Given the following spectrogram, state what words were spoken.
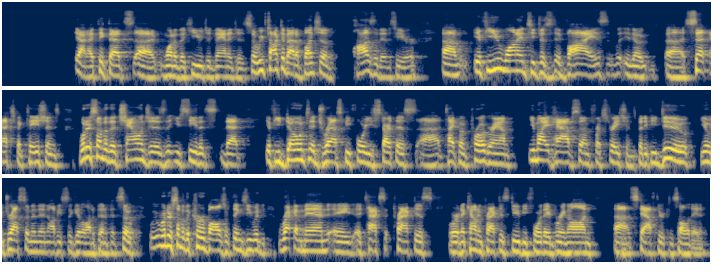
Yeah, and I think that's uh, one of the huge advantages. So we've talked about a bunch of positives here. Um, if you wanted to just advise, you know, uh, set expectations, what are some of the challenges that you see that's that if you don't address before you start this uh, type of program, you might have some frustrations. But if you do, you address them and then obviously get a lot of benefits. So, what are some of the curveballs or things you would recommend a, a tax practice or an accounting practice do before they bring on uh, staff through consolidated?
